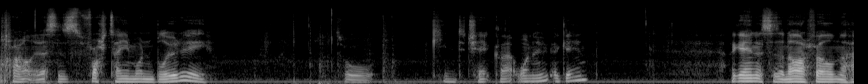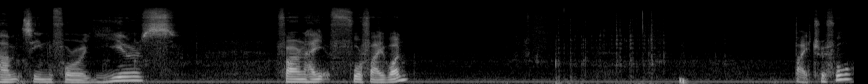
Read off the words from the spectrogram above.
Apparently this is first time on Blu-ray. So keen to check that one out again. Again, this is another film I haven't seen for years. Fahrenheit 451 by Truffaut.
